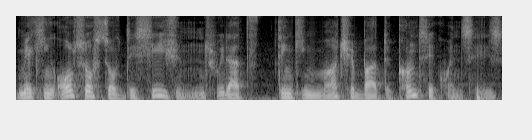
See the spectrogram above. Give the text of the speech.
making all sorts of decisions without thinking much about the consequences,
